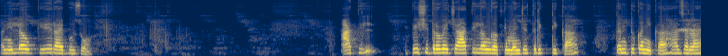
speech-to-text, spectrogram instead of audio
आणि लवके रायबोझोम आतील पेशीद्रव्याच्या आतील अंगके म्हणजेच रिक्तिका तंतुकनिका हा झाला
